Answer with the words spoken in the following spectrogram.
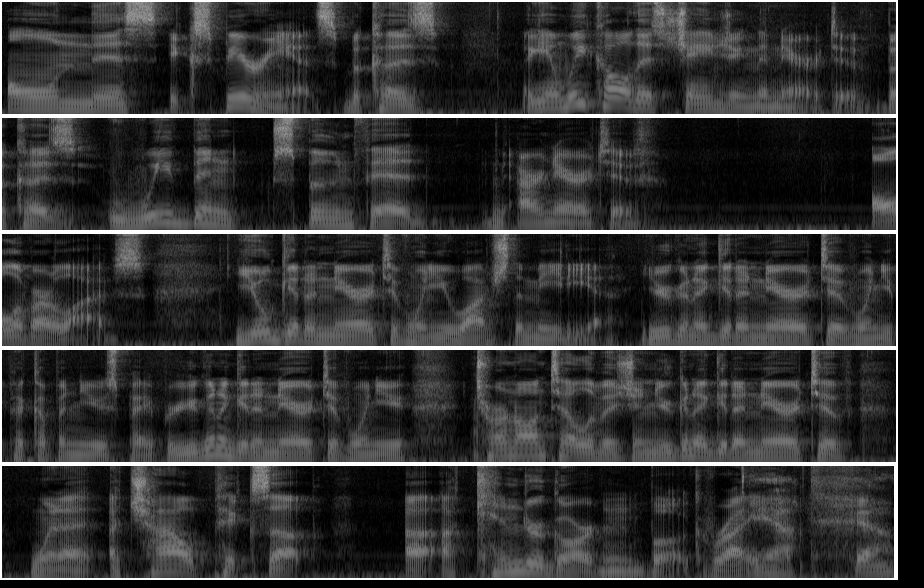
on this experience because again we call this changing the narrative because we've been spoon fed our narrative all of our lives. You'll get a narrative when you watch the media. You're going to get a narrative when you pick up a newspaper. You're going to get a narrative when you turn on television. You're going to get a narrative when a, a child picks up a, a kindergarten book, right? Yeah, yeah.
